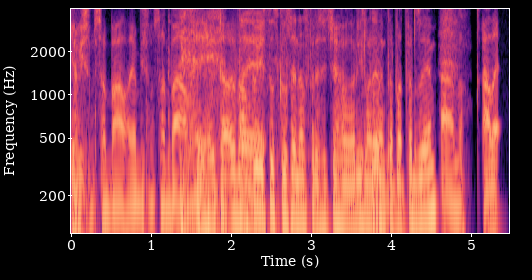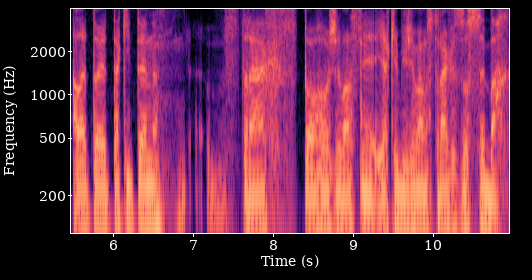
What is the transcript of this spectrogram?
Ja by som sa bál, ja by som sa bál. Hej, hej, to, to mám je... tú istú skúsenosť, presne čo hovoríš, len to, to potvrdzujem. Áno. Ale, ale to je taký ten strach z toho, že vlastne, ja keby, že mám strach zo seba.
